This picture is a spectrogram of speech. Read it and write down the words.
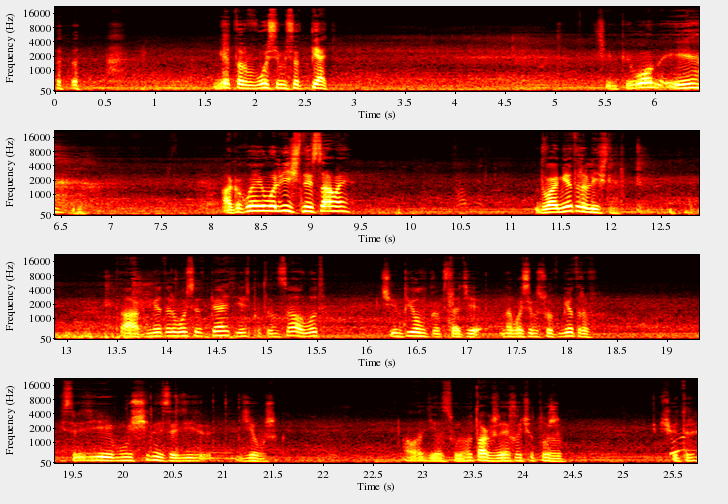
Метр восемьдесят пять. Чемпион и... А какой его личный самый? Два метра личный? Так, метр восемьдесят пять, есть потенциал. Вот чемпионка, кстати, на 800 метров. И среди мужчин, и среди девушек. Молодец. Ну также я хочу тоже чуть-чуть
